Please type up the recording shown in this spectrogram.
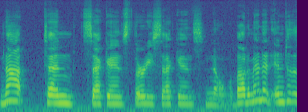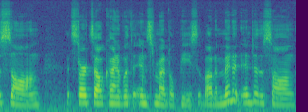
Not 10 seconds, 30 seconds. No, about a minute into the song, it starts out kind of with an instrumental piece. About a minute into the song,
